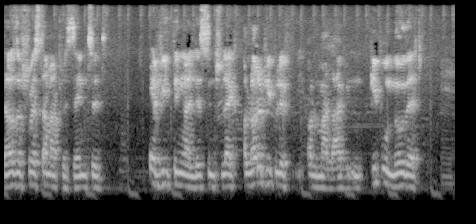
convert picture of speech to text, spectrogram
that was the first time I presented everything I listened to. Like a lot of people if, on my live, people know that Mm.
